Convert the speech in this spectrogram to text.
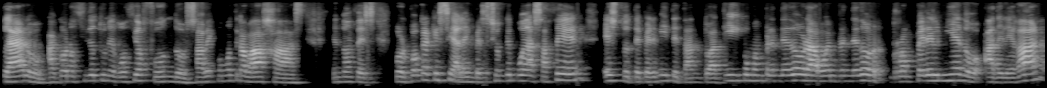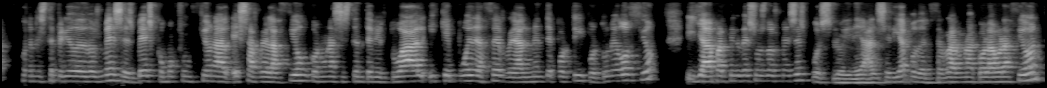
Claro, ha conocido tu negocio a fondo, sabe cómo trabajas. Entonces, por poca que sea la inversión que puedas hacer, esto te permite tanto a ti como emprendedora o emprendedor romper el miedo a delegar en este periodo de dos meses ves cómo funciona esa relación con un asistente virtual y qué puede hacer realmente por ti y por tu negocio. Y ya a partir de esos dos meses, pues lo ideal sería poder cerrar una colaboración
